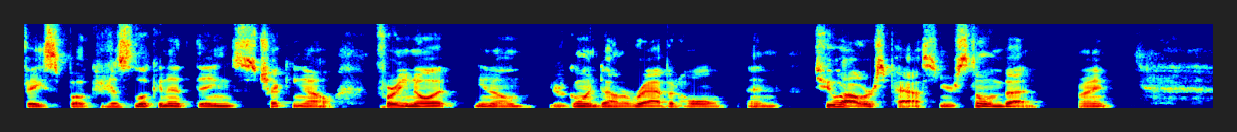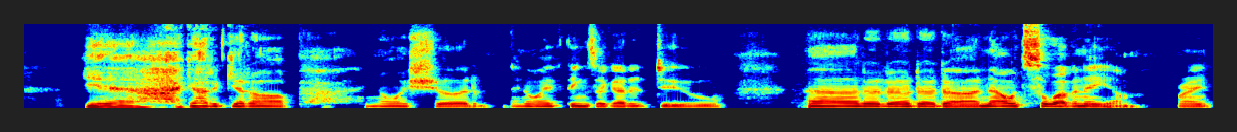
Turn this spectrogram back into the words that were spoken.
Facebook, you're just looking at things, checking out. Before you know it, you know, you're going down a rabbit hole and two hours pass and you're still in bed, right? Yeah, I got to get up. I know I should. I know I have things I got to do. Uh, da, da, da, da. Now it's 11 a.m., right?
